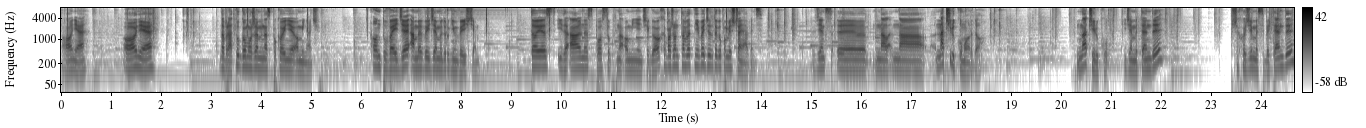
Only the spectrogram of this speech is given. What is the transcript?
O nie. O nie. Dobra, tu go możemy na spokojnie ominąć. On tu wejdzie, a my wyjdziemy drugim wyjściem. To jest idealny sposób na ominięcie go, chyba że on nawet nie wejdzie do tego pomieszczenia, więc... Więc yy, na, na, na chillku, mordo. Na chillku. Idziemy tędy. Przechodzimy sobie tędy.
